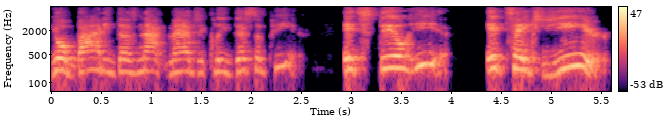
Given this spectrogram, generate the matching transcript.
your body does not magically disappear. It's still here. It takes years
